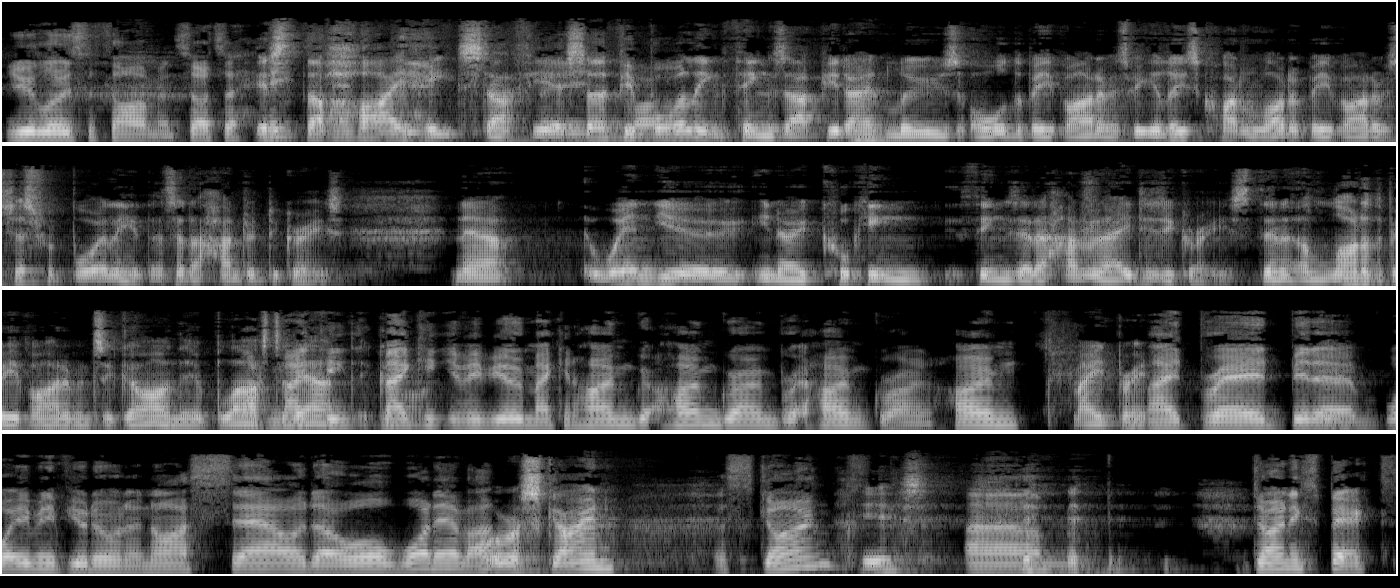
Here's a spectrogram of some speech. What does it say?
you lose the thiamine. So it's a It's the high heat stuff, yeah. So if you're vitamin. boiling things up, you don't lose all the B vitamins, but you lose quite a lot of B vitamins just for boiling it. That's at 100 degrees. Now, when you're, you know, cooking things at 180 degrees, then a lot of the B vitamins are gone. They're blasted out. making They're making if you're making home homegrown homegrown home made bread made bread, bit of well, even if you're doing a nice sourdough or whatever, or a scone. a scone. Yes. Um, don't expect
